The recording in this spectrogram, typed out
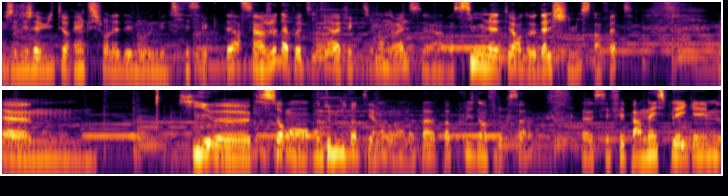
J'ai déjà 8 heures rien que sur la démo, nous dit Secteur. C'est un jeu d'apothicaire, effectivement, Noël. C'est un simulateur d'alchimiste, en fait. Euh, qui, euh, qui sort en, 2021. on n'a pas, pas plus d'infos que ça. C'est fait par Nice Play Games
